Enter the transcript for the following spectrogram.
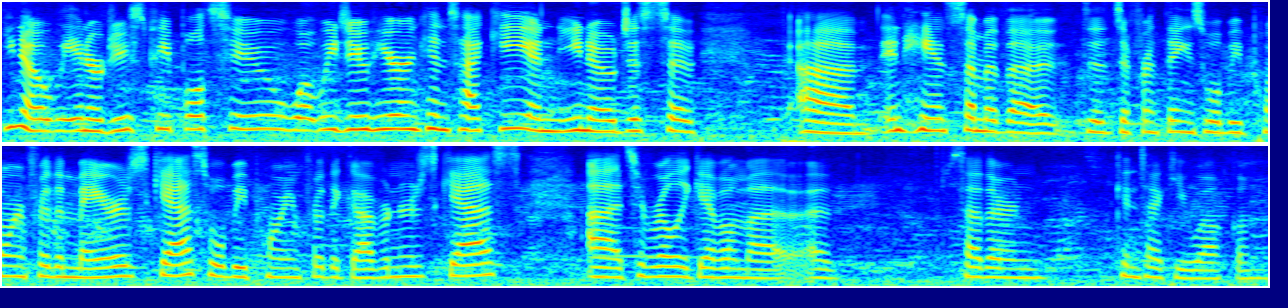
you know we introduce people to what we do here in kentucky and you know just to um, enhance some of the, the different things we'll be pouring for the mayor's guests. We'll be pouring for the governor's guests uh, to really give them a, a southern Kentucky welcome.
